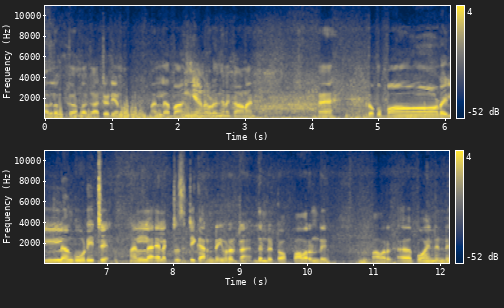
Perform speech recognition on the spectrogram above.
അതിലൊക്കെ ഉണ്ടോ? കാറ്റാടിയാണോ? നല്ല ഭംഗിയാണ് ഇവിടെ ഇങ്ങനെ കാണാൻ. ഏ? ഇതൊക്കെ പാടെ എല്ലാം കൂടിയിട്ട് നല്ല ഇലക്ട്രിസിറ്റി കറണ്ട് ഇവിടെ ഇതുണ്ട് കേട്ടോ പവറുണ്ട് പവർ പോയിന്റ് ഉണ്ട്.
